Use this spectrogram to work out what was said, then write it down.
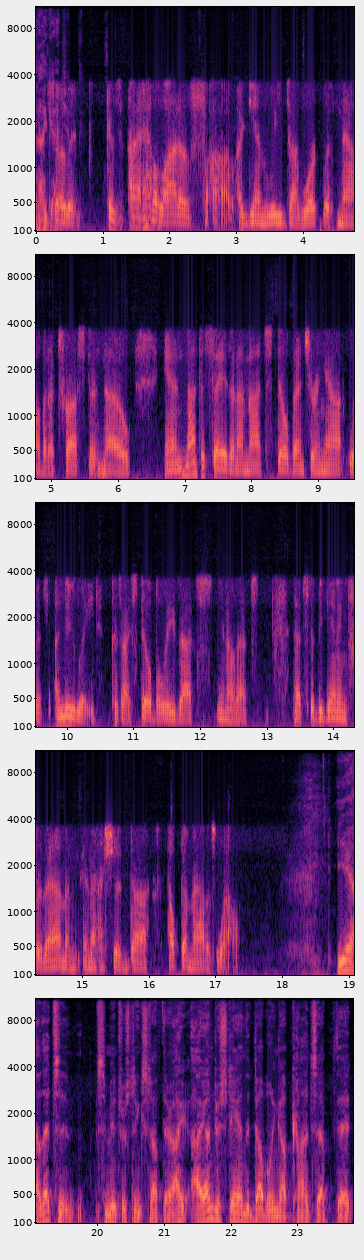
I got so that because I have a lot of uh, again leads I've worked with now that I trust and know, and not to say that I'm not still venturing out with a new lead because I still believe that's you know that's that's the beginning for them, and and I should uh, help them out as well. Yeah, that's a, some interesting stuff there. I, I understand the doubling up concept that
